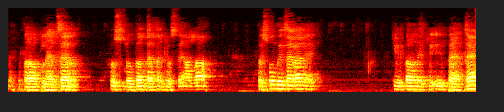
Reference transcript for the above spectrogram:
kita belajar husnudzon datang Gusti Allah. Terus pun nih kita lagi ibadah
